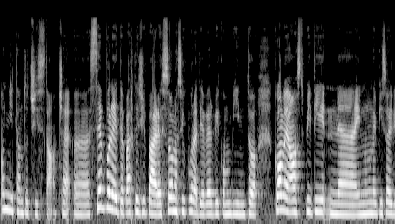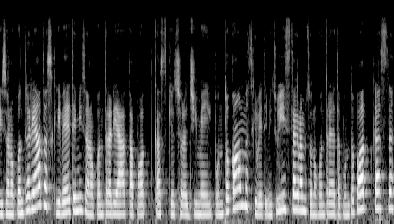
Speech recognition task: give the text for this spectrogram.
ogni tanto ci sta, cioè uh, se volete partecipare sono sicura di avervi convinto. Come ospiti in, in un episodio di Sono Contrariata, scrivetemi, sono contrariata podcast.gmail.com, scrivetemi su Instagram, sono contrariata.podcast,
